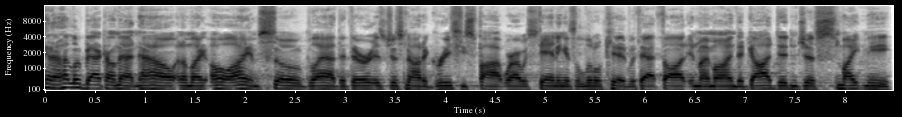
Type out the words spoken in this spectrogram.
Man, I look back on that now and I'm like, oh, I am so glad that there is just not a greasy spot where I was standing as a little kid with that thought in my mind that God didn't just smite me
